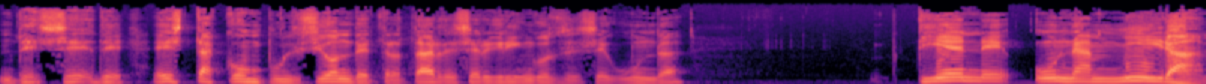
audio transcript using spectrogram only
de, de, esta compulsión de tratar de ser gringos de segunda, tiene una mira,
